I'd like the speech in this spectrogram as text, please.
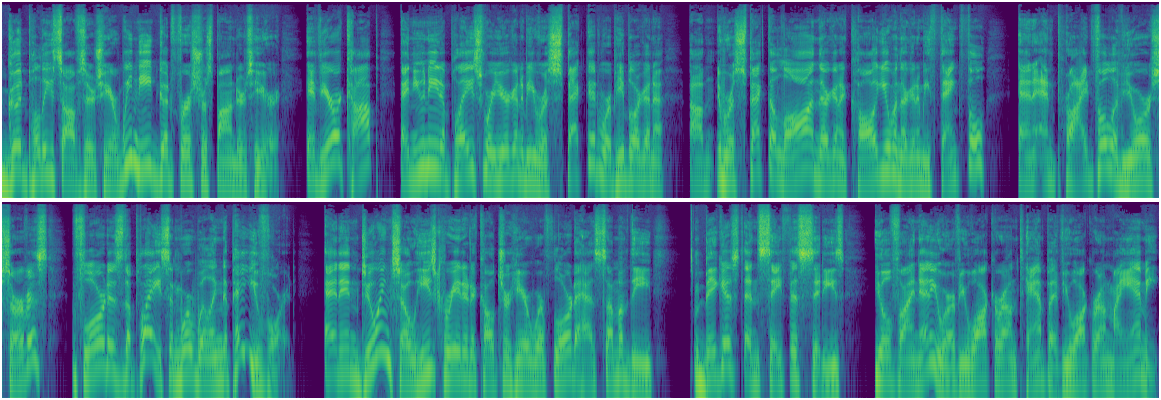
good police officers here. We need good first responders here. If you're a cop and you need a place where you're going to be respected, where people are going to um, respect the law and they're going to call you and they're going to be thankful and, and prideful of your service, Florida's the place and we're willing to pay you for it. And in doing so, he's created a culture here where Florida has some of the biggest and safest cities you'll find anywhere. If you walk around Tampa, if you walk around Miami,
